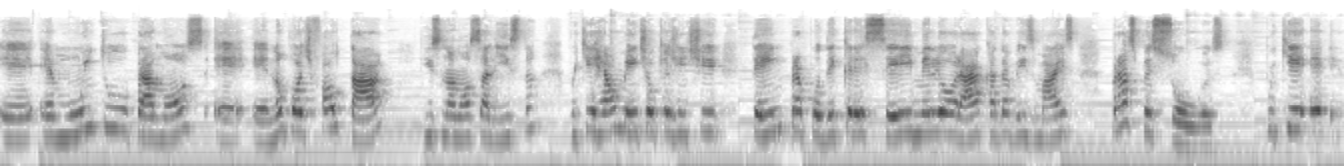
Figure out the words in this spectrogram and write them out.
é, é muito, para nós, é, é, não pode faltar isso na nossa lista, porque realmente é o que a gente tem para poder crescer e melhorar cada vez mais para as pessoas. Porque é,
